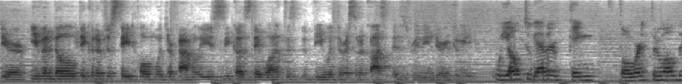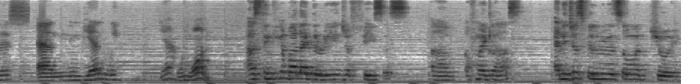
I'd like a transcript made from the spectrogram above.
here, even though they could have just stayed home with their families because they wanted to be with the rest of the class, is really endearing to me. We all together came forward through all this, and in the end, we, yeah, we won. I was thinking about like the range of faces uh, of my class, and it just filled me with so much joy.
